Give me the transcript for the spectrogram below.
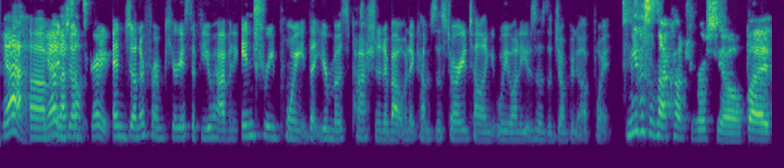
yeah, Um, yeah, that Jen- sounds great. And Jennifer, I'm curious if you have an entry point that you're most passionate about when it comes to storytelling. We want to use as the jumping off point. to me, this is not controversial, but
